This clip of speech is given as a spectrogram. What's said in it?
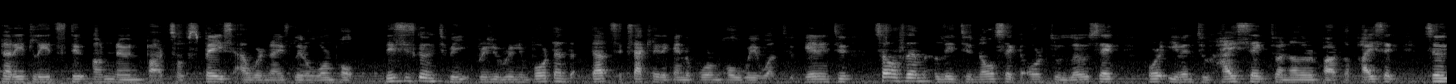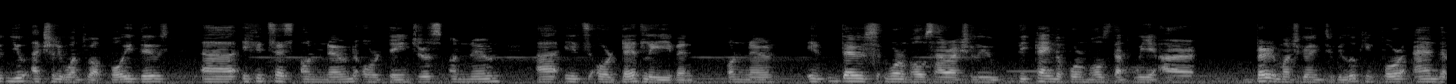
that it leads to unknown parts of space, our nice little wormhole. This is going to be really, really important. That's exactly the kind of wormhole we want to get into. Some of them lead to nullsec or to lowsec or even to highsec to another part of highsec. So you actually want to avoid those. Uh, if it says unknown or dangerous unknown, uh, it's or deadly even unknown, it, those wormholes are actually the kind of wormholes that we are very much going to be looking for and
